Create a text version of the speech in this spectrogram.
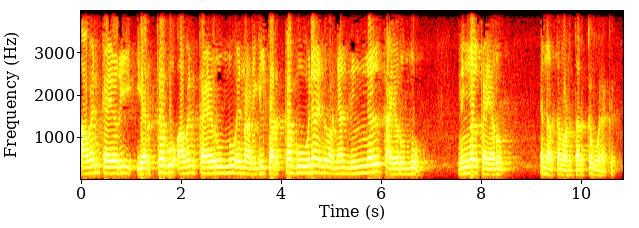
അവൻ കയറി എർക്കബു അവൻ കയറുന്നു എന്നാണെങ്കിൽ തർക്കബൂന എന്ന് പറഞ്ഞാൽ നിങ്ങൾ കയറുന്നു. നിങ്ങൾ കയറും. എന്നർത്ഥമാണ് തർക്കബൂനക്ക്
